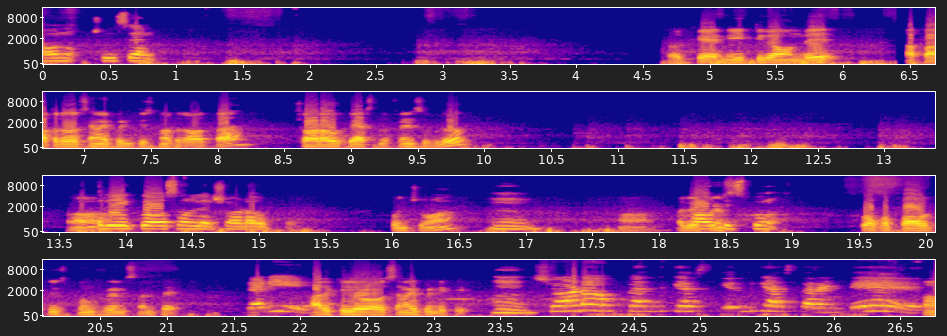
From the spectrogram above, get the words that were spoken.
అవును చూశాను. ఓకే నీట్గా ఉంది. ఆ పాత్రలో శనగపిండి తీసుకున్న తర్వాత సోడా ఉప్పు వేస్తుంది ఫ్రెండ్స్ ఇప్పుడు. ఎక్కువ అవసరం లేదు సోడా ఉప్పు. కొంచెమా? అదే ఒక పావు టీ స్పూన్ ఫ్రెండ్స్ అంతే. డాడీ అర కిలో శనగపిండికి. సోడా ఉప్పు ఎందుకు ఎందుకు వేస్తారంటే ఆ,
